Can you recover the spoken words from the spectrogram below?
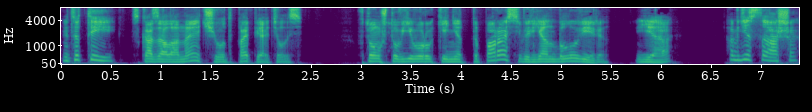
«Это ты», — сказала она и от чего-то попятилась. В том, что в его руке нет топора, Северьян был уверен. «Я». «А где Саша?»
